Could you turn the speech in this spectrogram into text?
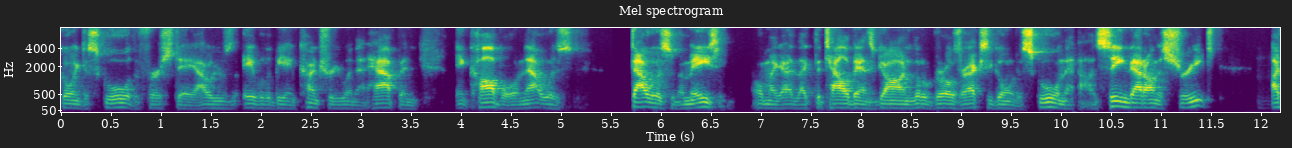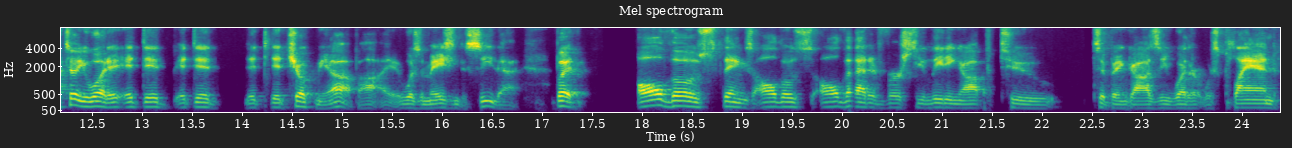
going to school the first day. I was able to be in country when that happened in kabul and that was that was amazing. Oh my god like the taliban's gone little girls are actually going to school now. And seeing that on the street i tell you what it, it did it did it did choke me up. I, it was amazing to see that. But all those things all those all that adversity leading up to to benghazi whether it was planned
